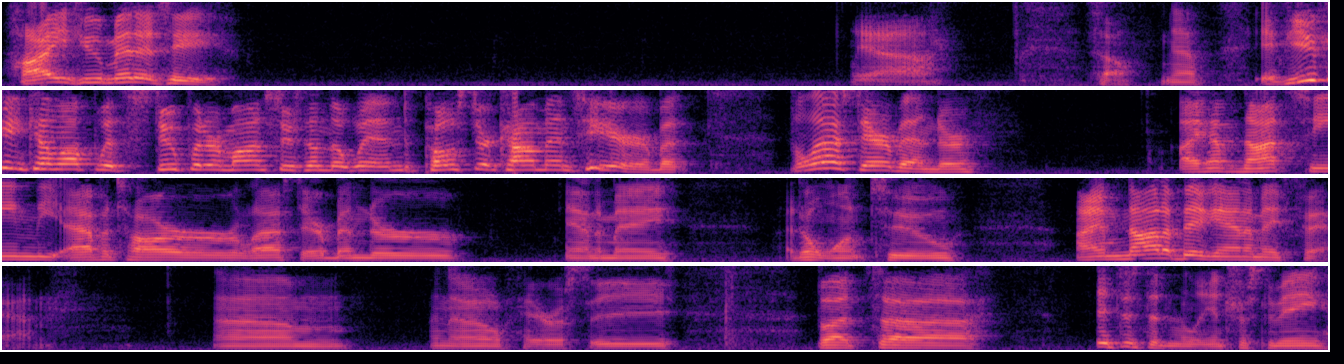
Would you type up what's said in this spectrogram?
high humidity. Yeah. So, yeah. If you can come up with stupider monsters than the wind, post your comments here. But The Last Airbender, I have not seen the Avatar Last Airbender anime. I don't want to. I'm not a big anime fan. Um, I know, heresy. But, uh, it just didn't really interest me.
